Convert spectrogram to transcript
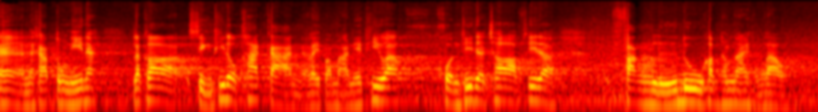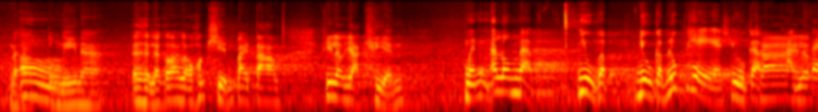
เออนะครับ ตรงนี้นะ แล้วก็สิ่งที่เราคาดการณ์อะไรประมาณนี้ที่ว่าคนที่จะชอบที่จะฟังหรือดูคำทำนายของเรานะครับอ๋อตรงนี้นะฮะเออแล้วก็เราก็เขียนไปตามที่เราอยากเขียน เหมือนอารมณ์แบบอยู่กับอยู่กับลูกเพจ อยู่กับใช่ฐานแล้วแฟ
